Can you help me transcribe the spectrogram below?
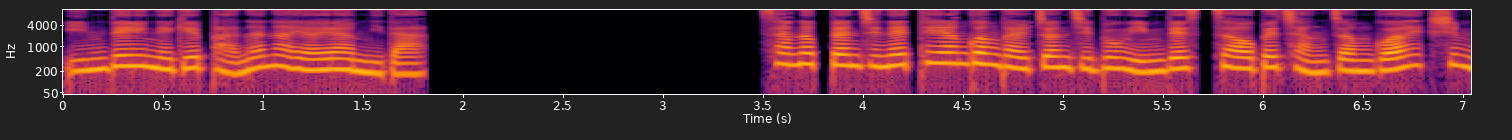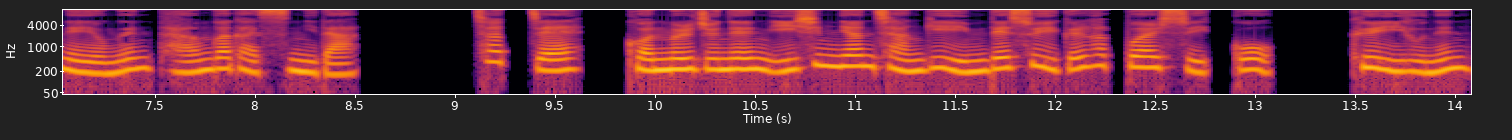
임대인에게 반환하여야 합니다. 산업단지 내 태양광 발전 지붕 임대 사업의 장점과 핵심 내용은 다음과 같습니다. 첫째, 건물주는 20년 장기 임대 수익을 확보할 수 있고 그 이후는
